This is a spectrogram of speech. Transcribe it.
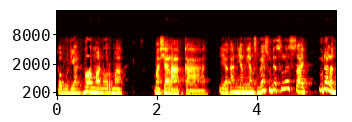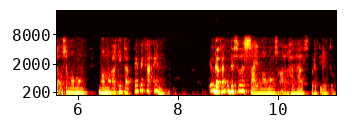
kemudian norma-norma masyarakat, ya kan yang yang sebenarnya sudah selesai. Udahlah nggak usah ngomong ngomong Alkitab, PPKN. Ya udah kan udah selesai ngomong soal hal-hal seperti itu.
